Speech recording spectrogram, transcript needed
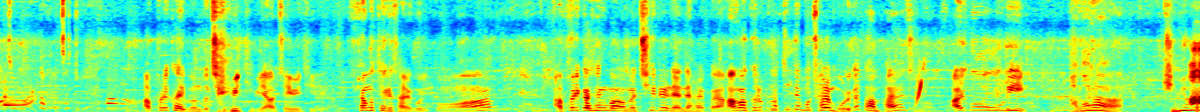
아, 저 일단 혼자 좀 해봐라. 아프리카 이분도 재미TV야 재미TV야. 평택에 살고 있고. 아프리카 생방하면 7일 내내 할 거야. 아마 그럴 것 같은데 뭐 잘 모르겠다. 한번 봐야지 뭐. 아이고 우리 봐봐라. 김영주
